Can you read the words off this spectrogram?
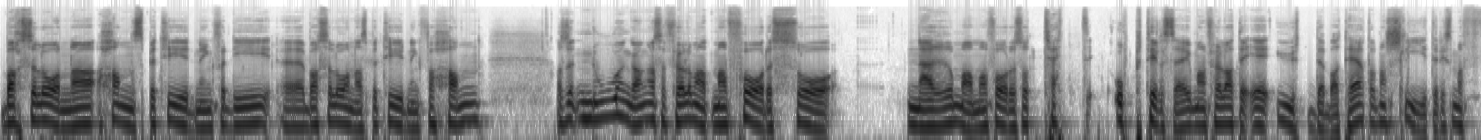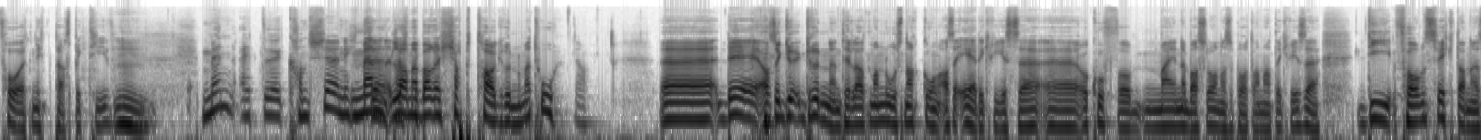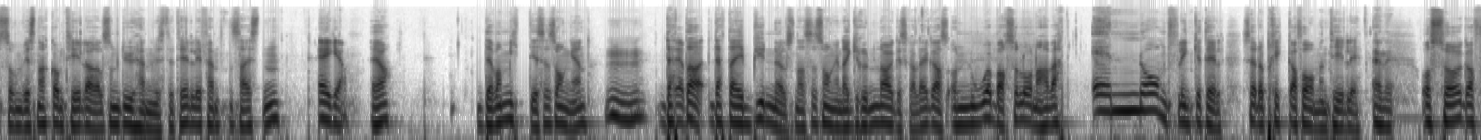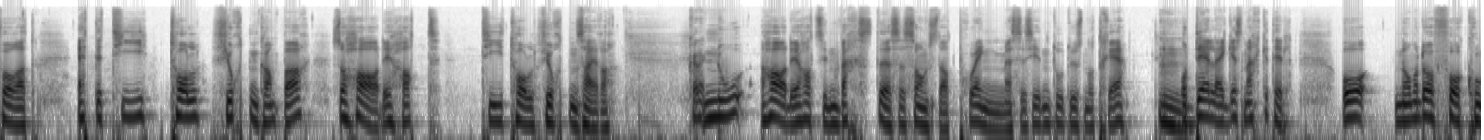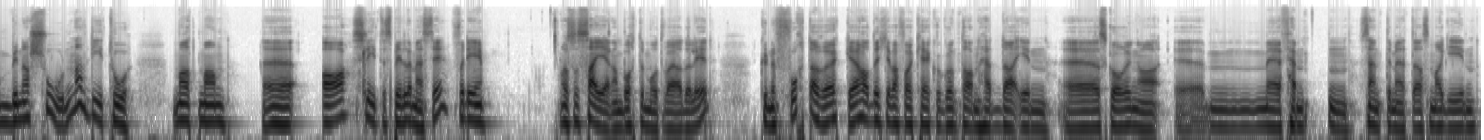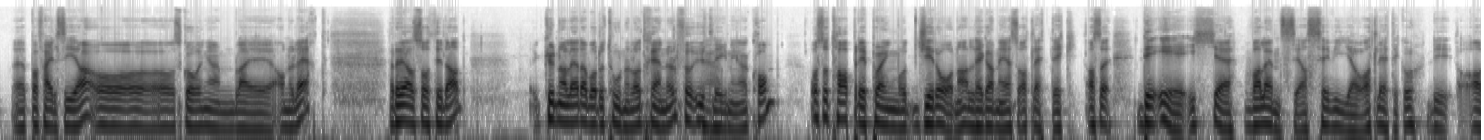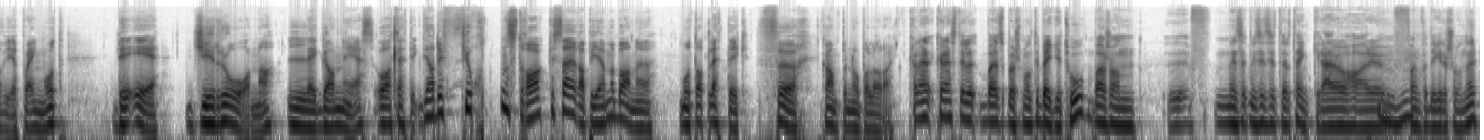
Barcelona, hans betydning for de, eh, Barcelonas betydning for han Altså Noen ganger så føler man at man får det så nærme, man får det så tett opp til seg. Man føler at det er utdebattert, at man sliter liksom å få et nytt perspektiv. Men et eh, kanskje nytt Men eh, la meg bare kjapt ta grunn nummer to. Ja. Eh, det altså gr Grunnen til at man nå snakker om Altså er det krise, eh, og hvorfor mener Barcelona-supporterne at det er krise? De formsviktene som vi snakka om tidligere, eller som du henviste til i 15-16, Jeg, ja. ja, det var midt i sesongen. Mm. Dette, dette er i begynnelsen av sesongen der grunnlaget skal legges. Og noe Barcelona har vært enormt flinke til, så er det å prikke formen tidlig Enig. og sørge for at etter 10-12-14 kamper, så har de hatt 10-12-14 seire. Korrekt. Nå har de hatt sin verste sesongstart poengmessig siden 2003, Mm. og det legges merke til. Og når man da får kombinasjonen av de to, med at man eh, A. sliter spillemessig, fordi altså seieren borte mot Valladolid kunne fort ha røket, hadde ikke i hvert fall Keiko Gontan hedda inn eh, skåringa eh, med 15 cm margin eh, på feil side, og, og skåringen ble annullert. Real Sociedad kunne ha leda både 2-0 og 3-0 før utligninga kom. Og så taper de poeng mot Girona, Leganes og Atletic. Altså, det er ikke Valencia, Sevilla og Atletico de avgir poeng mot. Det er Girona, Leganes og Atletic. De hadde 14 strake seire på hjemmebane mot Atletic før kampen nå på lørdag. Kan jeg, kan jeg stille bare et spørsmål til begge to? Bare sånn øh, mens, mens jeg sitter og tenker her og har mm -hmm. form for digresjoner.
